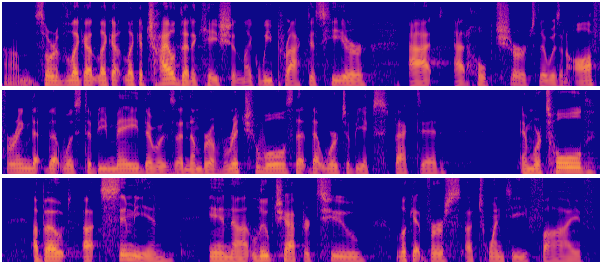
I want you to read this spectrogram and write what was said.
um, sort of like a, like, a, like a child dedication, like we practice here at, at Hope Church. There was an offering that, that was to be made, there was a number of rituals that, that were to be expected. And we're told about uh, Simeon in uh, Luke chapter 2 Look at verse uh, 25.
